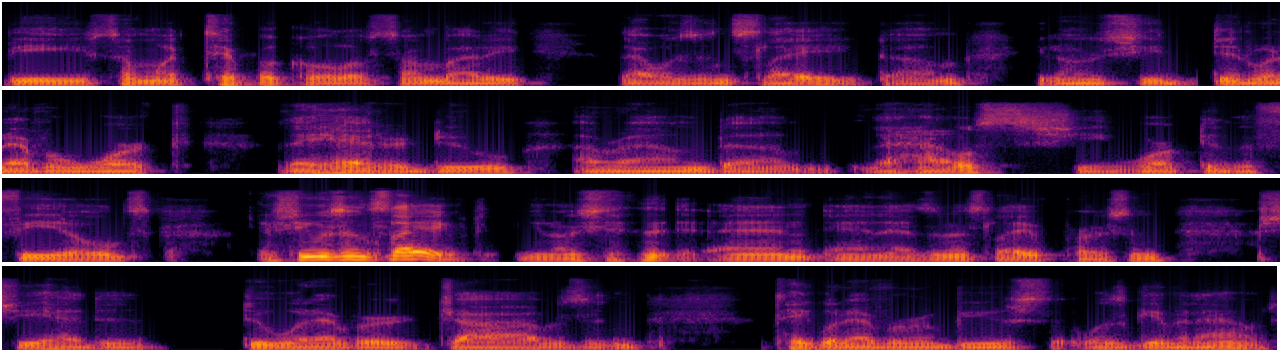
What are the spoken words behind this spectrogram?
be somewhat typical of somebody that was enslaved. Um, you know, she did whatever work they had her do around um, the house. She worked in the fields. She was enslaved, you know, she, and and as an enslaved person, she had to do whatever jobs and take whatever abuse that was given out.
